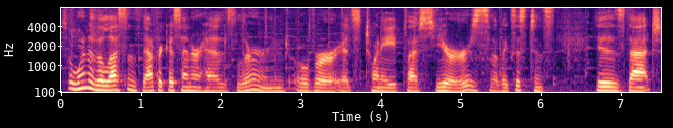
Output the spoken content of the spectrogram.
So one of the lessons the Africa Center has learned over its 20 plus years of existence is that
